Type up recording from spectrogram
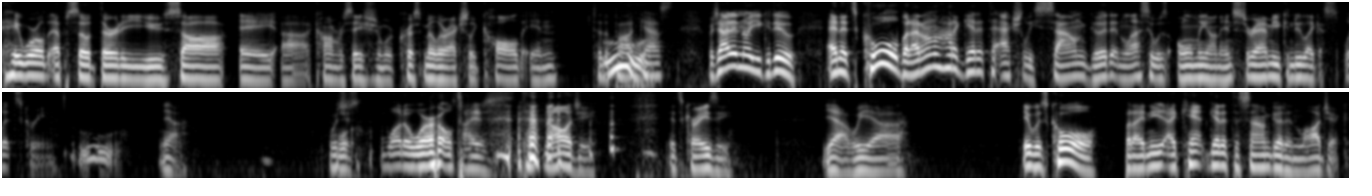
Hey World episode 30, you saw a uh, conversation where Chris Miller actually called in to the Ooh. podcast, which I didn't know you could do. And it's cool, but I don't know how to get it to actually sound good unless it was only on Instagram. You can do like a split screen. Ooh, Yeah. Which Wha- is what a world! I just, technology. it's crazy. Yeah, we uh it was cool, but I need I can't get it to sound good in Logic.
